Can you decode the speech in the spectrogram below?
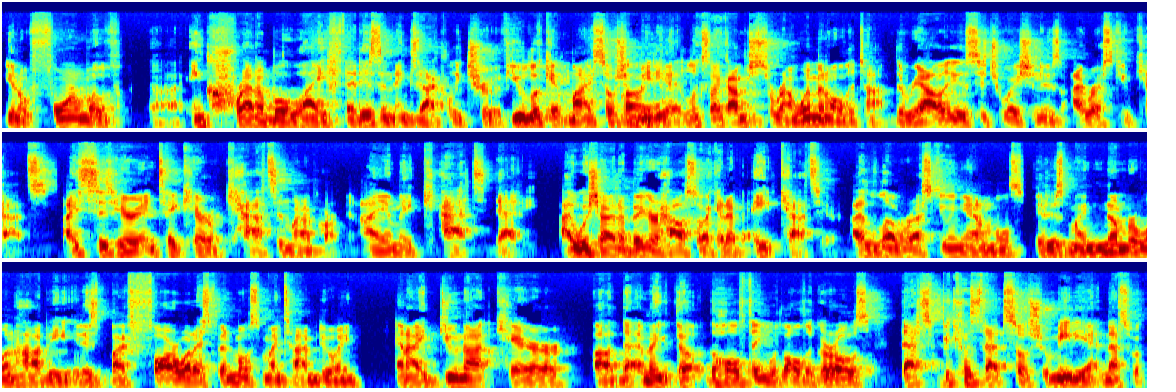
you know form of uh, incredible life that isn't exactly true. If you look at my social Oh, media, yeah. it looks like I'm just around women all the time. The reality of the situation is I rescue cats. I sit here and take care of cats in my apartment. I am a cat daddy. I wish I had a bigger house so I could have eight cats here. I love rescuing animals. It is my number one hobby. It is by far what I spend most of my time doing. And I do not care uh, that I mean the, the whole thing with all the girls. That's because that's social media and that's what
